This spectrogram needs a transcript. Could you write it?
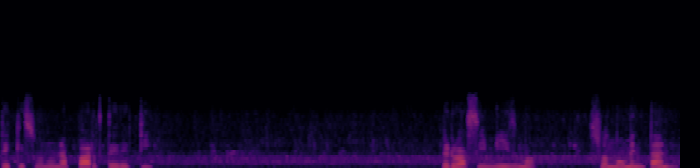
de que son una parte de ti, pero asimismo son momentáneos.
